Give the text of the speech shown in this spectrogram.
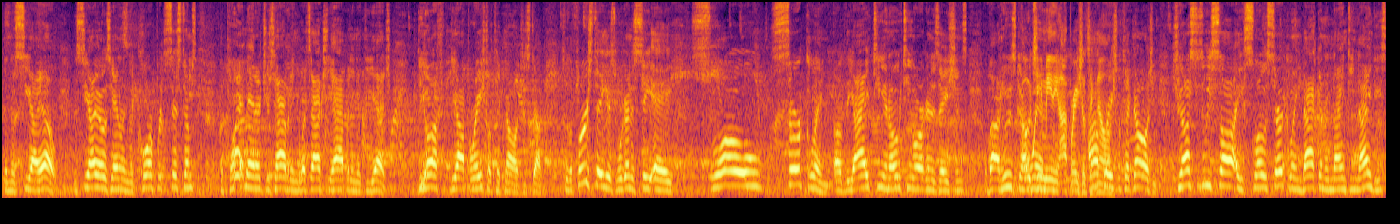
than the CIO. The CIO is handling the corporate systems, the plant manager's handling what's actually happening at the edge. The, off, the operational technology stuff. So the first thing is we're going to see a slow circling of the IT and OT organizations about who's going to OT meaning operational technology. Operational technology. Just as we saw a slow circling back in the 1990s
